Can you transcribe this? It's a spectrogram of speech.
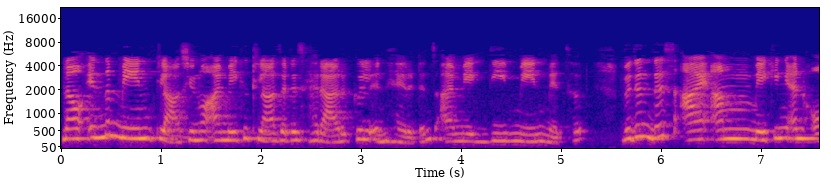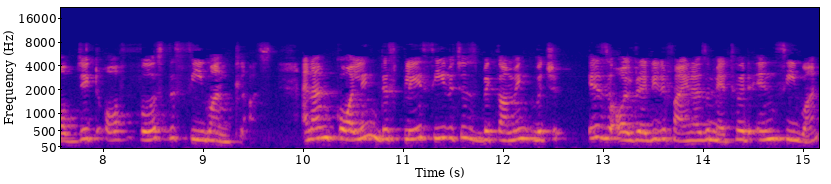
Now in the main class, you know, I make a class that is hierarchical inheritance. I make the main method. Within this, I am making an object of first the C1 class. And I'm calling display C, which is becoming, which is already defined as a method in C1,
